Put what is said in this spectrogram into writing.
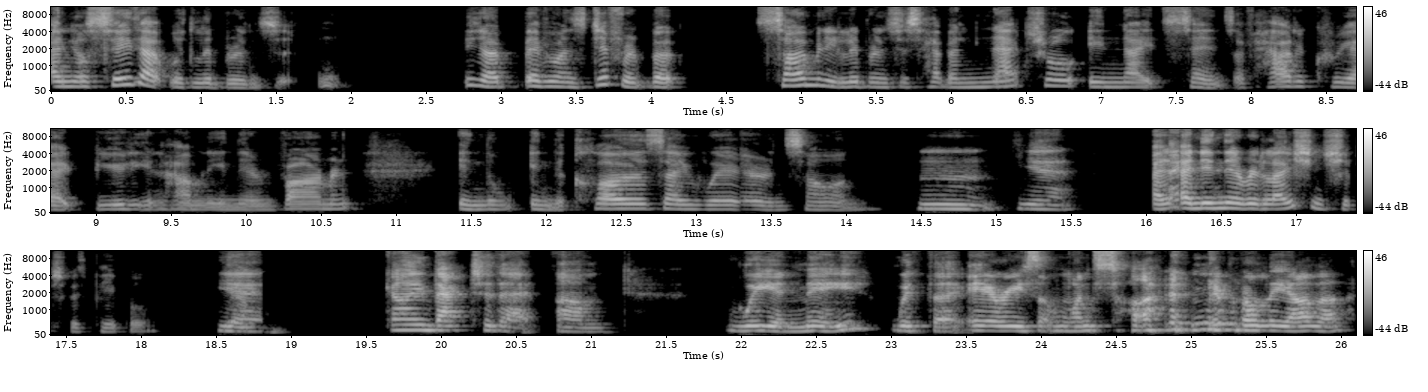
And you'll see that with Librans. You know, everyone's different, but so many Librans just have a natural, innate sense of how to create beauty and harmony in their environment, in the in the clothes they wear, and so on. Mm. Yeah. And, and in their relationships with people. Yeah. yeah. Going back to that, um, we and me with the Aries on one side and Libra on the other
